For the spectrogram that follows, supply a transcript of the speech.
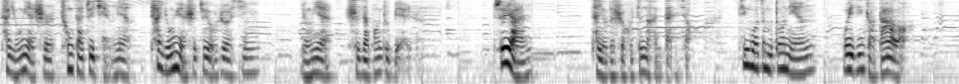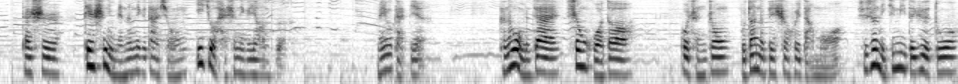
他永远是冲在最前面，他永远是最有热心，永远是在帮助别人。虽然。他有的时候真的很胆小。经过这么多年，我已经长大了，但是电视里面的那个大熊依旧还是那个样子，没有改变。可能我们在生活的过程中不断的被社会打磨，随着你经历的越多，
